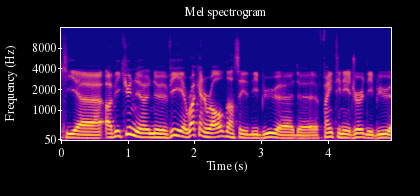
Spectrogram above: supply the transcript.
qui a vécu une, vie rock and roll dans ses débuts de fin teenager, début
